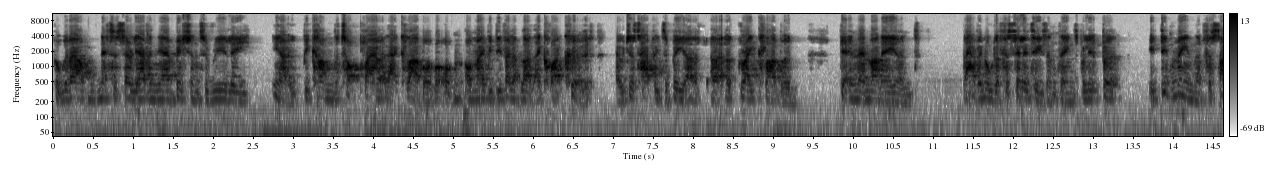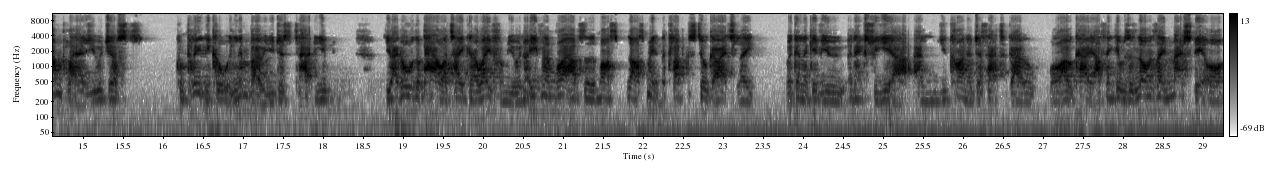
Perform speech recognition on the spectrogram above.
but without necessarily having the ambition to really you know, become the top player at that club or, or, or, maybe develop like they quite could. They were just happy to be a, a, great club and getting their money and having all the facilities and things. But it, but it did mean that for some players, you were just completely caught in limbo. You just had, you, you had all the power taken away from you. And even right up to the last, last minute, the club could still go, actually, we're going to give you an extra year. And you kind of just had to go, well, okay. I think it was as long as they matched it or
